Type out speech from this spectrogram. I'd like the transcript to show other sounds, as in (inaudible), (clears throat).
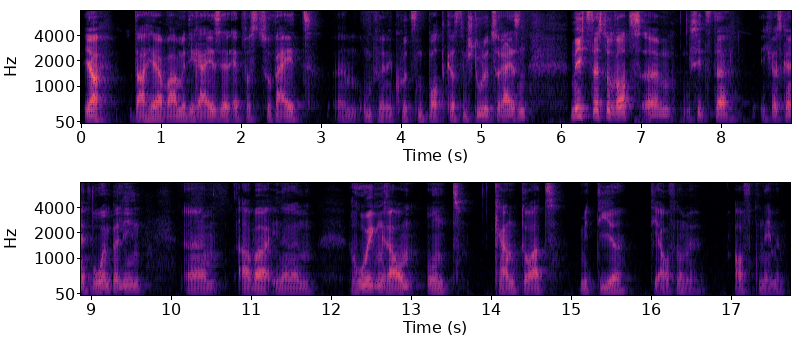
ja, daher war mir die Reise etwas zu weit, ähm, um für einen kurzen Podcast ins Studio zu reisen. Nichtsdestotrotz, ähm, ich sitze da, ich weiß gar nicht wo in Berlin, ähm, aber in einem ruhigen Raum und kann dort mit dir die Aufnahme aufnehmen.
